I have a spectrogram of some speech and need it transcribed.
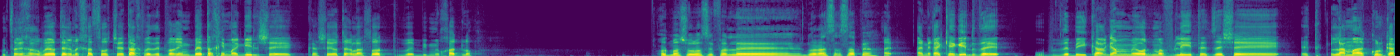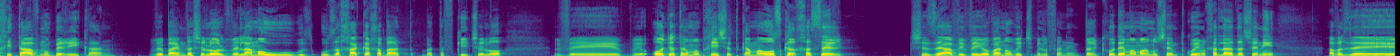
הוא צריך הרבה יותר לכסות שטח, וזה דברים בטח עם הגיל שקשה יותר לעשות, ובמיוחד לא. עוד משהו להוסיף על אה, גולסה, ספיר? אני רק אגיד, זה, זה בעיקר גם מאוד מבליט את זה ש... את, למה כל כך התאהבנו בריקן ובעמדה שלו, ולמה הוא, הוא זכה ככה בת, בתפקיד שלו, ו, ועוד יותר ממחיש את כמה אוסקר חסר כשזהבי ויובנוביץ' מלפניהם. פרק קודם אמרנו שהם תקועים אחד ליד השני, אבל זה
